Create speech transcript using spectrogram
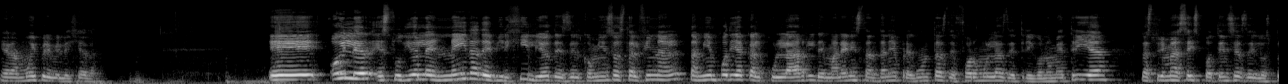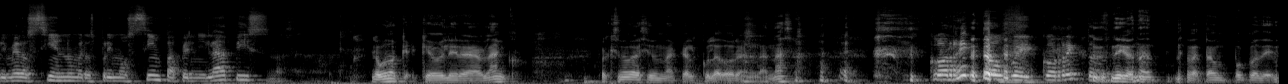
Era muy privilegiada. Eh, Euler estudió la Eneida de Virgilio desde el comienzo hasta el final. También podía calcular de manera instantánea preguntas de fórmulas de trigonometría, las primeras seis potencias de los primeros 100 números primos sin papel ni lápiz. no sé. Lo bueno que, que hoy era blanco. Porque si no hubiera sido una calculadora en la NASA. Correcto, güey, correcto. güey. Digo, no, le faltaba un poco de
